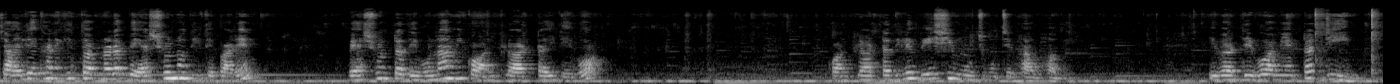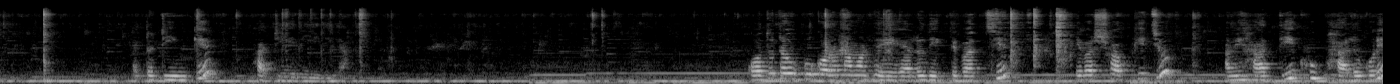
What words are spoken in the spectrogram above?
চাইলে এখানে কিন্তু আপনারা বেসনও দিতে পারেন। বেসনটা দেব না, আমি কর্নফ্লাওয়ারটাই দেব। কর্নফ্লাওয়ারটা দিলে বেশি মুচমুচে ভাব হবে। এবার দেব আমি একটা ডিম। একটা ডিমকে ফাটিয়ে দিয়ে দিলাম। কতটা উপকরণ আমার হয়ে গেল দেখতে পাচ্ছেন? এবার সব কিছু আমি হাত দিয়ে খুব ভালো করে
